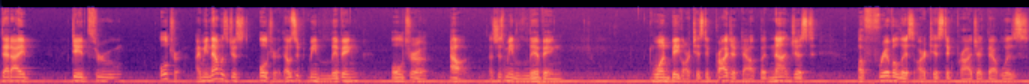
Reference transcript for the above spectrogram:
that I did through Ultra. I mean that was just Ultra. That was just me living Ultra out. That's just me living one big artistic project out, but not just a frivolous artistic project that was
